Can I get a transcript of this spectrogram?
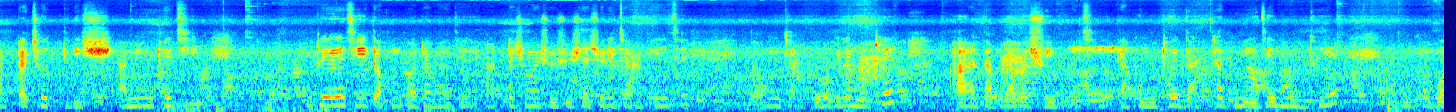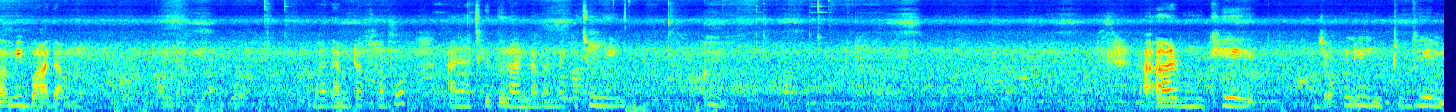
আটটা ছত্রিশ। আমি উঠেছি। উঠে গেছি তখন কটা বাজে? আটটার সময় শ্বশুর শাশুড়ি চা খেয়েছে। তখন চা করে দিলাম উঠে আর তারপরে আবার শুয়ে পড়েছি। এখন উঠে দাঁত ঠাত মেজে মুখ ধুয়ে খাব আমি বাদাম। বাদামটা খাব। আর আজকে তো রান্না বান্না কিছু নেই। আর মুখে যখনই মুখ টুক ধুয়ে আমি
